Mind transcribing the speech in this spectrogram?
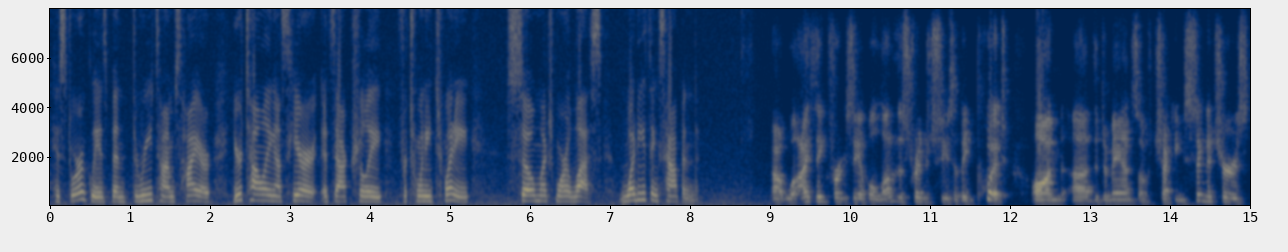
historically has been three times higher. You're telling us here it's actually for 2020 so much more or less. What do you think's happened? Uh, well, I think, for example, a lot of the stringencies that they put on uh, the demands of checking signatures,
